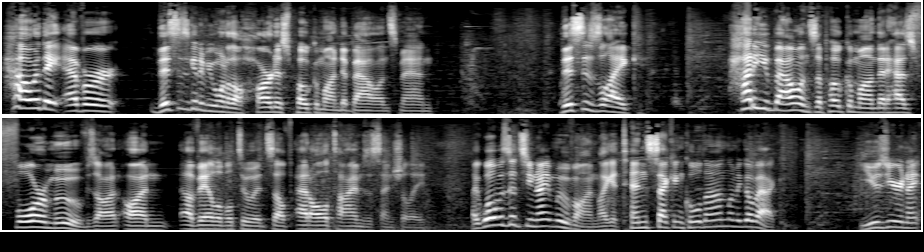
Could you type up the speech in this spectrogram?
How are they ever... This is going to be one of the hardest Pokemon to balance, man. This is like... How do you balance a Pokemon that has four moves on, on available to itself at all times, essentially? Like, what was its Unite move on? Like a 10 second cooldown? Let me go back. Use your Unite...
